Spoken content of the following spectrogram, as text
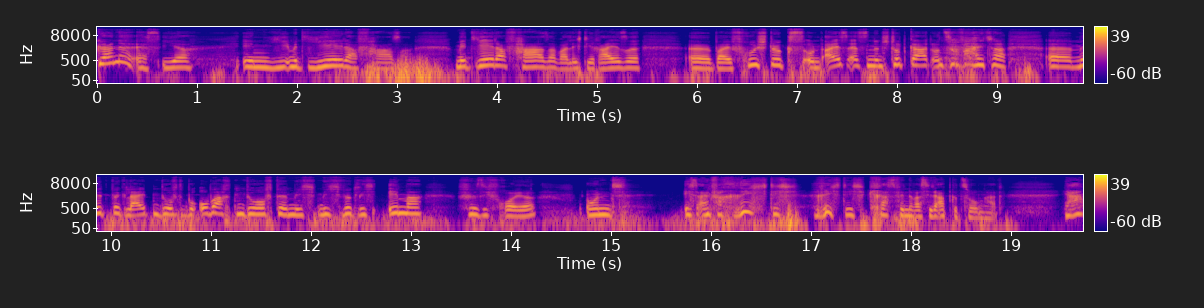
gönne es ihr, je, mit jeder Faser. Mit jeder Faser, weil ich die Reise äh, bei Frühstücks- und Eisessen in Stuttgart und so weiter äh, mit begleiten durfte, beobachten durfte, mich, mich wirklich immer für sie freue. Und ich es einfach richtig, richtig krass finde, was sie da abgezogen hat. Ja,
